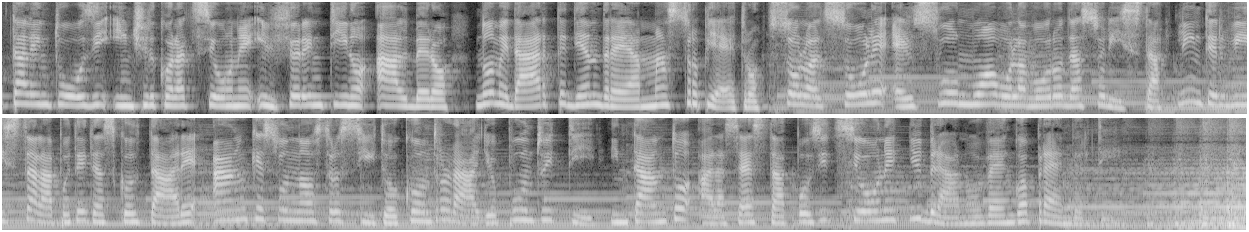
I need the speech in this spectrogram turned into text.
talentuosi in circolazione, il fiorentino Albero, nome d'arte di Andrea Mastropietro. Solo al sole è il suo nuovo lavoro da solista. L'intervista la potete ascoltare anche sul nostro sito controradio.it. Intanto alla sesta posizione il brano Vengo a prenderti.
